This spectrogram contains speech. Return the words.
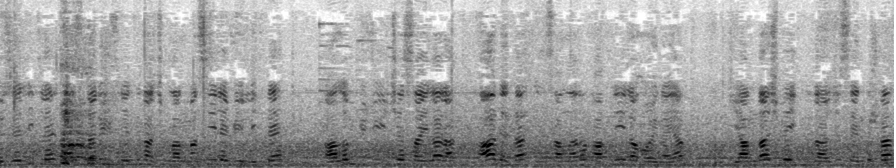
Özellikle asgari ücretin açıklanması ile birlikte alım gücü içe sayılarak adeta insanların aklıyla oynayan yandaş ve iktidarcı sendika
